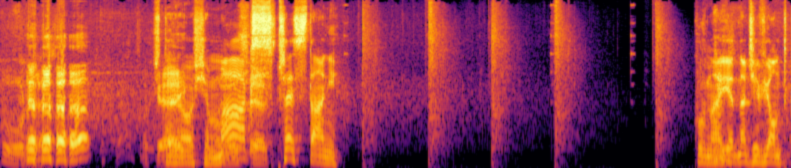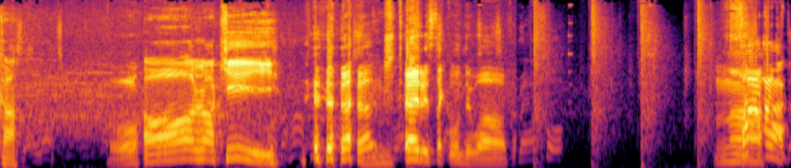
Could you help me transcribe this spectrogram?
Kurde. Okej. 4-8. No już Max, przestań. Kurna, jedna dziewiątka. O, O, Rocky! 4 sekundy, wow. no. Fuck!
